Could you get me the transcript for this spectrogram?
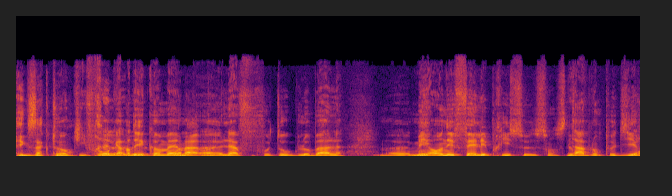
Exactement. Donc il faut regarder quand même euh, la photo globale. Euh, mais, en effet, les prix se, sont stables, on peut dire.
